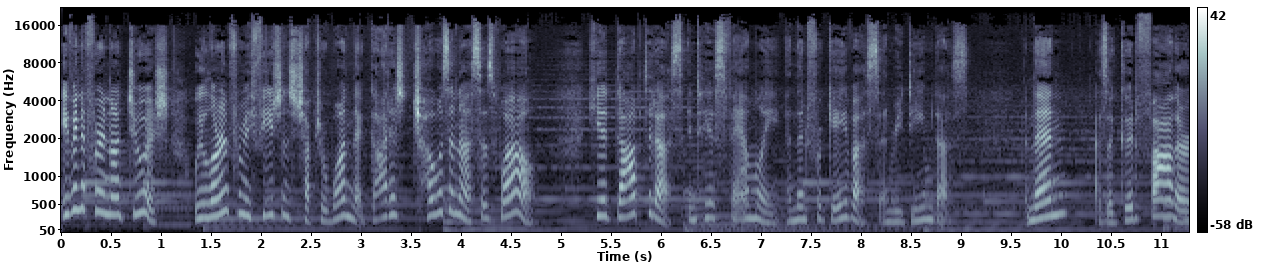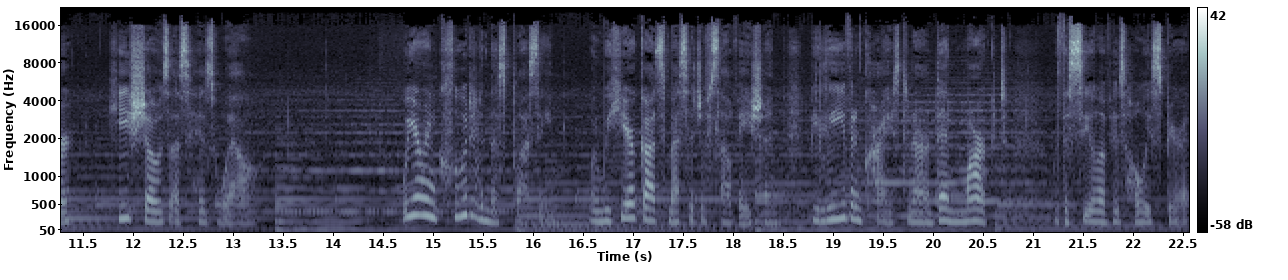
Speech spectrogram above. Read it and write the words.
Even if we're not Jewish, we learn from Ephesians chapter 1 that God has chosen us as well. He adopted us into his family and then forgave us and redeemed us. And then, as a good father, he shows us his will. We are included in this blessing when we hear God's message of salvation, believe in Christ, and are then marked with the seal of his Holy Spirit.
